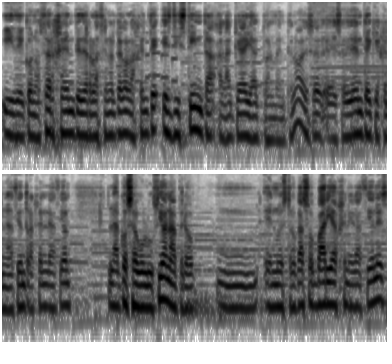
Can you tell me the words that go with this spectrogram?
y de conocer gente y de relacionarte con la gente es distinta a la que hay actualmente. ¿no? Es, es evidente que generación tras generación la cosa evoluciona, pero mm, en nuestro caso varias generaciones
